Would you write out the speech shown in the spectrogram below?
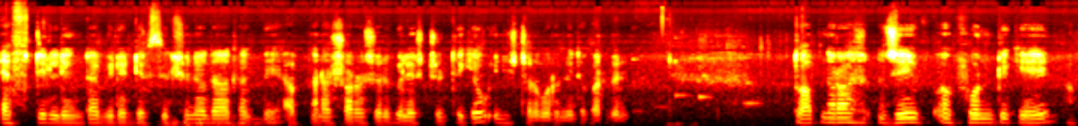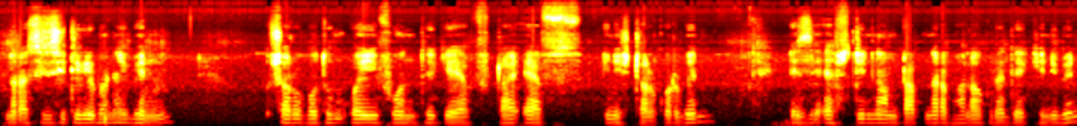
অ্যাপসটির লিঙ্কটা ভিডিও ডেসক্রিপশনেও দেওয়া থাকবে। আপনারা সরাসরি প্লে স্টোর থেকেও ইনস্টল করে নিতে পারবেন। তো আপনারা যে ফোনটিকে আপনারা সিসিটিভি বানাইবেন, সর্বপ্রথম ওই ফোন থেকে অ্যাপটা অ্যাপস ইনস্টল করবেন। এই যে অ্যাপসটির নামটা আপনারা ভালো করে দেখে নেবেন।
